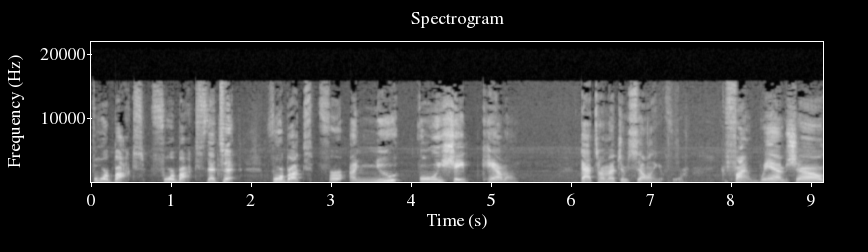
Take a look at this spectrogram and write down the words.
four bucks. Four bucks. That's it. Four bucks for a new fully shaped camo. That's how much I'm selling it for. You can find Wham-Shell,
